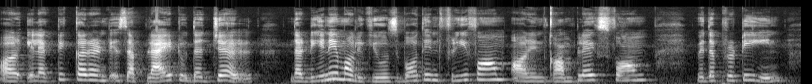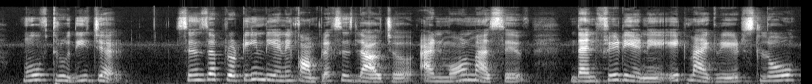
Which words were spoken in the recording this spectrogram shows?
or electric current is applied to the gel, the DNA molecules both in free form or in complex form with the protein move through the gel. Since the protein DNA complex is larger and more massive than free DNA, it migrates slow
